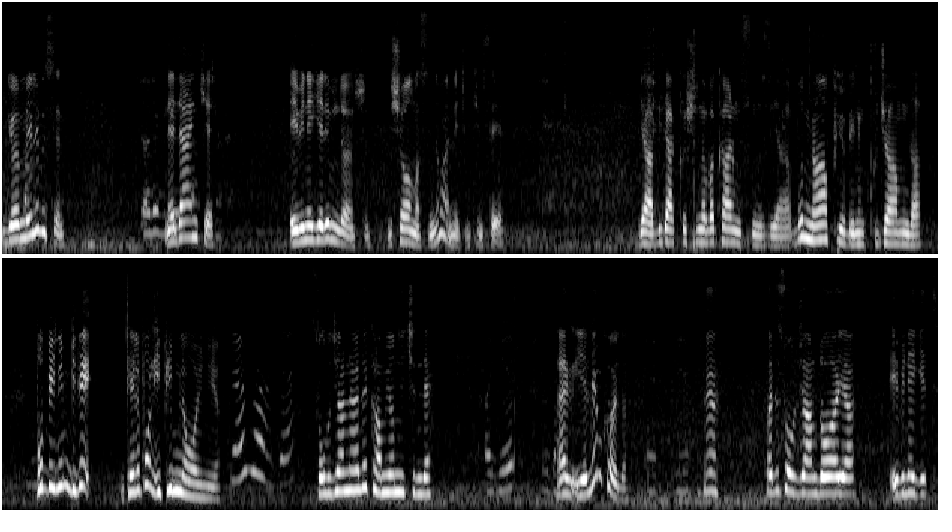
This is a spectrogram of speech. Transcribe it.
Gömmeli misin? Öyle bir Neden şey ki? yapacağım. Evine geri mi dönsün? Bir şey olmasın değil mi anneciğim kimseye? Ya bir dakika şuna bakar mısınız ya? Bu ne yapıyor benim kucağımda? Bu benim bir de telefon ipimle oynuyor. Nerede? Solucan nerede? Kamyonun içinde. Hayır. Her yerine mi koydu? Evet. Heh. Hadi solucan doğaya. Evine git.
